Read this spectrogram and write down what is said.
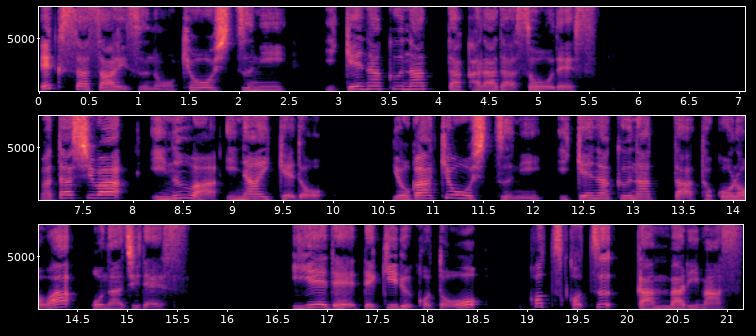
エクササイズの教室に行けなくなったからだそうです。私は犬はいないけど、ヨガ教室に行けなくなったところは同じです。家でできることをコツコツ頑張ります。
